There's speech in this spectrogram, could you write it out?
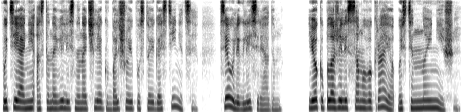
В пути они остановились на ночлег в большой пустой гостинице. Все улеглись рядом. Йока положили с самого края у стенной ниши.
